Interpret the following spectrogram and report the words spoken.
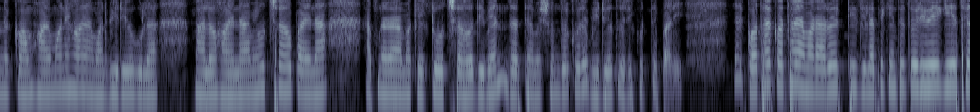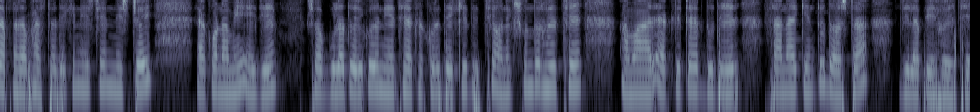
অনেক কম হয়। মনে হয় আমার ভিডিওগুলা ভালো হয় না। আমি উৎসাহ পাই না। আপনারা আমাকে একটু উৎসাহ দিবেন যাতে আমি সুন্দর করে ভিডিও তৈরি করতে পারি। কথায় কথায় আমার আরও একটি জিলাপি কিন্তু তৈরি হয়ে গিয়েছে। আপনারা ভাজটা দেখে নিয়েছেন নিশ্চয়ই। এখন আমি এই যে সবগুলা তৈরি করে নিয়েছি, এক এক করে দেখিয়ে দিচ্ছি। অনেক সুন্দর হয়েছে। আমার এক লিটার দুধের সানায় কিন্তু দশটা জিলাপি হয়েছে।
